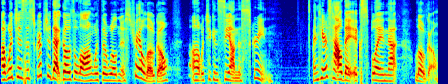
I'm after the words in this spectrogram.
uh, which is the scripture that goes along with the Wilderness Trail logo, uh, which you can see on the screen. And here's how they explain that logo.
